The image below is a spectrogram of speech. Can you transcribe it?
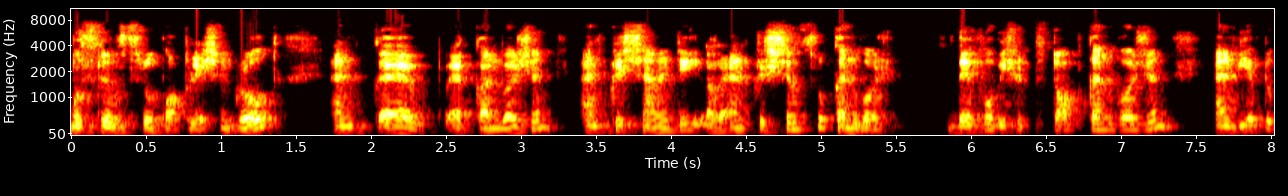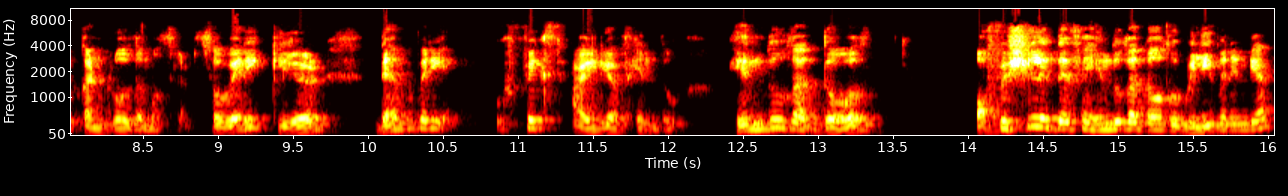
Muslims through population growth and uh, uh conversion, and Christianity uh, and Christians through conversion. Therefore, we should stop conversion and we have to control the Muslims. So, very clear, they have a very fixed idea of Hindu. Hindus are those officially they say Hindus are those who believe in India,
